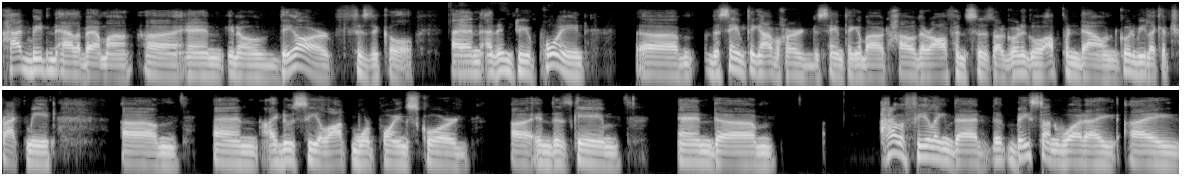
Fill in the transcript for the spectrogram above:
had beaten Alabama, uh, and you know they are physical. And I think to your point, the same thing I've heard the same thing about how their offenses are going to go up and down, going to be like a track meet. Um, and I do see a lot more points scored uh, in this game. And um, I have a feeling that based on what I, I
